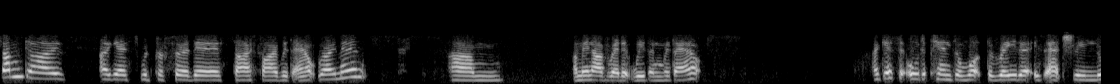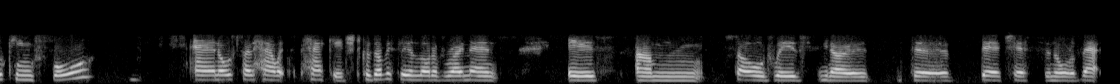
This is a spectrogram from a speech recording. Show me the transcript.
some guys, I guess, would prefer their sci-fi without romance. Um, I mean, I've read it with and without. I guess it all depends on what the reader is actually looking for and also how it's packaged, because obviously a lot of romance is um, sold with, you know, the bare chests and all of that,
